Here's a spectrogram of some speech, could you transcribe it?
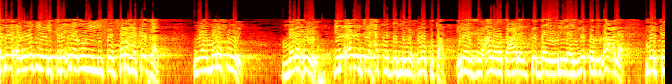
adoo awood u heli kara inaad u hiiliso faraha ka qaad. Waa xun wey xun wey binu aadamkay xataa dadnimo xumo ku tahay ilaahay subxaana wa iska daaya walilahi almasalu laclaa marka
